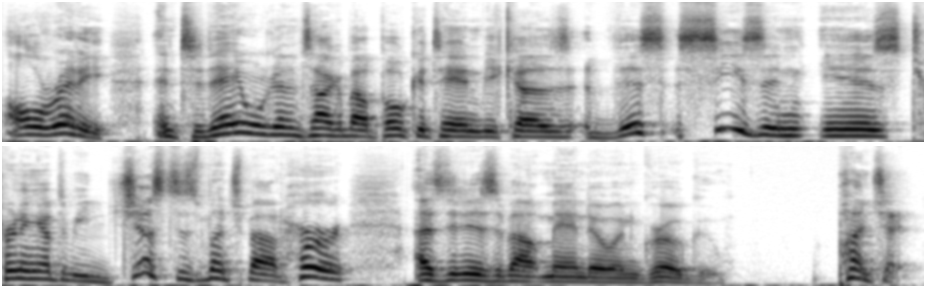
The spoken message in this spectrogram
already. And today we're going to talk about Bo Katan because this season is turning out to be just as much about her as it is about Mando and Grogu. Punch it!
